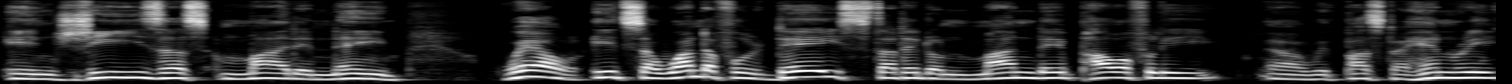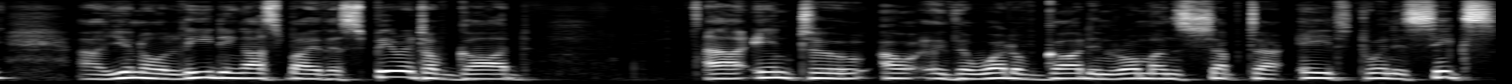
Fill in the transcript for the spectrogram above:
In Jesus' Jesus' mighty name. Well, it's a wonderful day, started on Monday, powerfully uh, with Pastor Henry, uh, you know, leading us by the Spirit of God. Uh, into our, the word of God in Romans chapter 8, 26,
